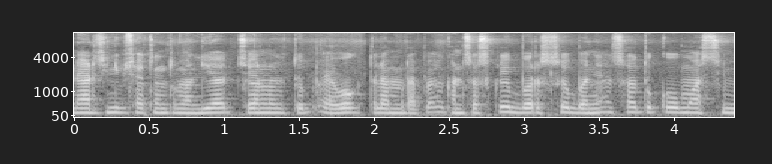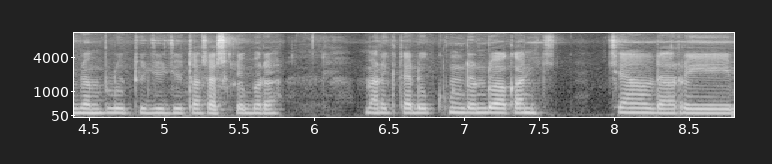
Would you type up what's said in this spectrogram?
Nah, di sini bisa teman-teman lihat channel YouTube Ewok telah mendapatkan subscriber sebanyak 1,97 juta subscriber ya. Mari kita dukung dan doakan channel dari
